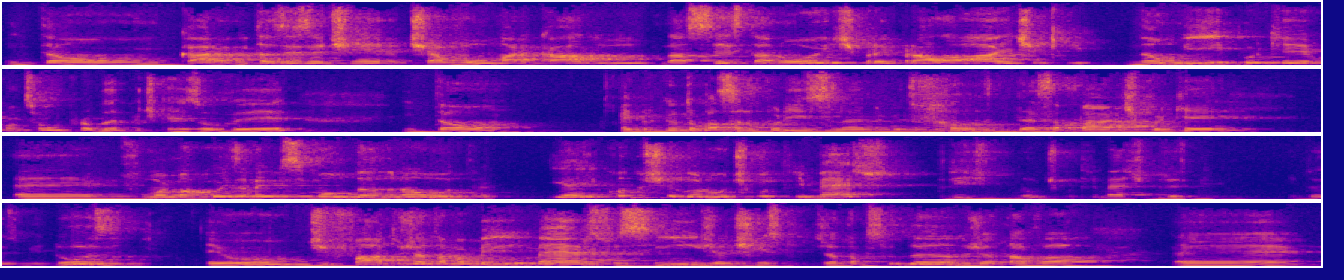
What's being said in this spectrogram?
Então, cara, muitas vezes eu tinha, tinha voo marcado na sexta noite para ir para lá e tinha que não ir porque aconteceu algum problema que eu tinha que resolver. Então, é porque eu estou passando por isso, né? Porque eu estou falando dessa parte, porque é, foi uma coisa meio se moldando na outra. E aí, quando chegou no último trimestre, no último trimestre de 2012, eu de fato já estava bem imerso, assim, já tinha já estava estudando, já estava é,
